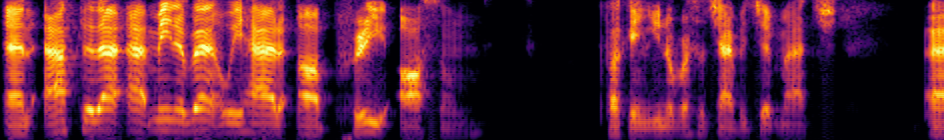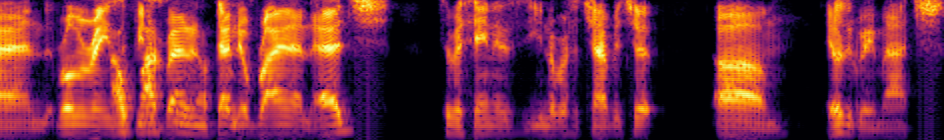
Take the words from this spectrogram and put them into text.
and after that, at main event, we had a pretty awesome fucking Universal Championship match. And Roman Reigns I'll defeated Bryan, Daniel Bryan and Edge to retain his Universal Championship. Um, it was a great match.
